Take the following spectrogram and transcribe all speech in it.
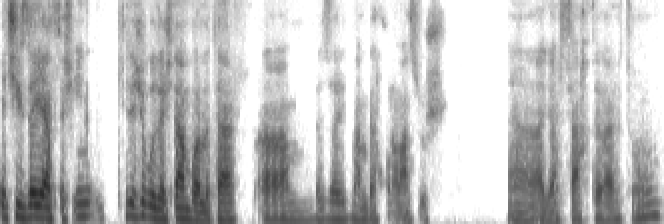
یه چیزایی هستش. این چیزشو گذاشتم بالاتر. بذارید من بخونم از روش. اگر سخته براتون.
